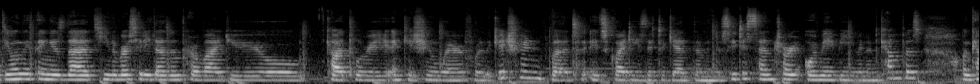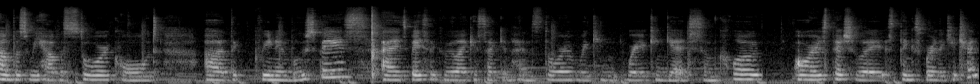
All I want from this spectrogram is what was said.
The only thing is that university doesn't provide you cutlery and kitchenware for the kitchen, but it's quite easy to get them in the city center or maybe even on campus. On campus we have a store called uh, the Green and Blue Space. It's basically like a second-hand store where, can, where you can get some clothes, or especially things for the kitchen.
